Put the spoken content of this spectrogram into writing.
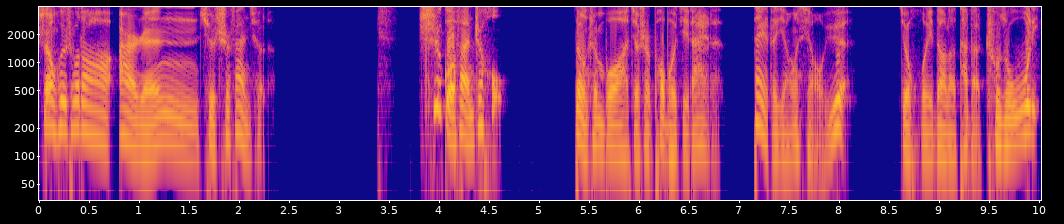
上回说到，二人去吃饭去了。吃过饭之后，邓春波就是迫不及待的带着杨小月就回到了他的出租屋里。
